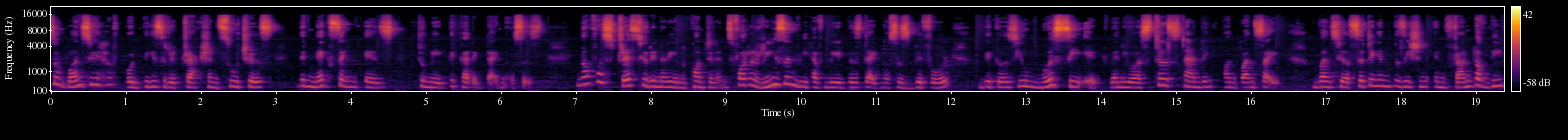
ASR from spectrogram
So once you have put these retraction sutures, the next thing is to make the correct diagnosis. Now for stress urinary incontinence, for a reason we have made this diagnosis before because you must see it when you are still standing on one side. Once you are sitting in position in front of the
